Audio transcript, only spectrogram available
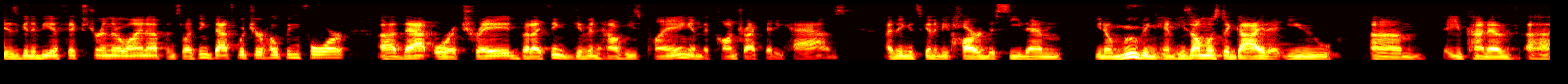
is going to be a fixture in their lineup. And so I think that's what you're hoping for uh, that or a trade. But I think given how he's playing and the contract that he has, I think it's going to be hard to see them, you know, moving him. He's almost a guy that you, um, that you kind of, uh,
